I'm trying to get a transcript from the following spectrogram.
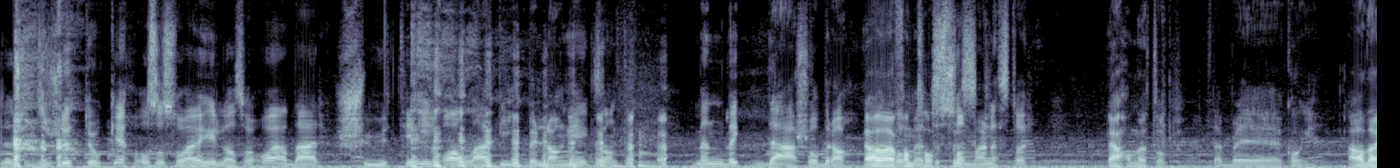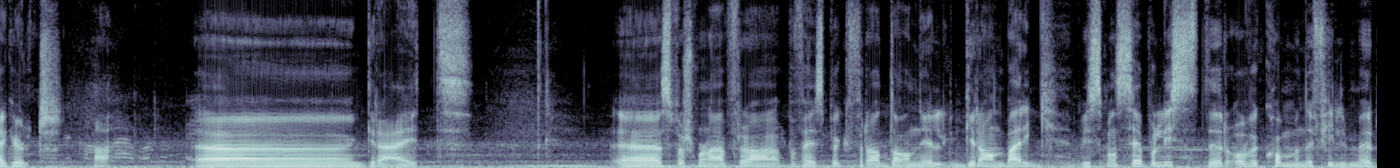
det, det slutter jo ikke. Og så så jeg hylla så å ja, det er sju til, og alle er bibellange. ikke sant? Men det, det er så bra. Ja, det er kommer fantastisk. til sommeren neste år. Ja, nettopp. Det blir konge. Ja, det er kult. Ha. Eh, greit. Eh, spørsmålet er fra, på Facebook fra Daniel Granberg. Hvis man ser på lister over kommende filmer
